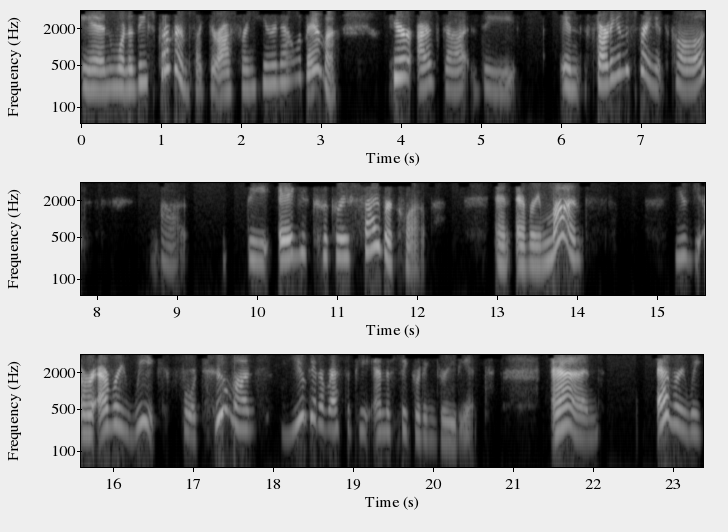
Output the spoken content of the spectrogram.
in one of these programs like they're offering here in Alabama. Here I've got the in starting in the spring. It's called uh, the Egg Cookery Cyber Club, and every month you or every week for two months you get a recipe and a secret ingredient, and every week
